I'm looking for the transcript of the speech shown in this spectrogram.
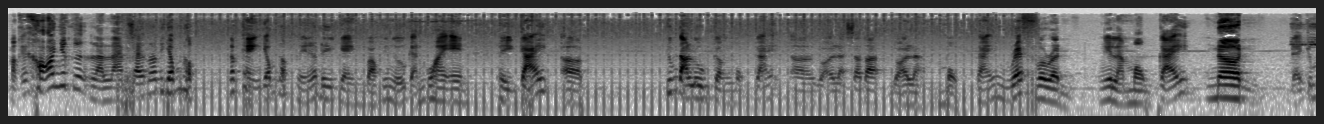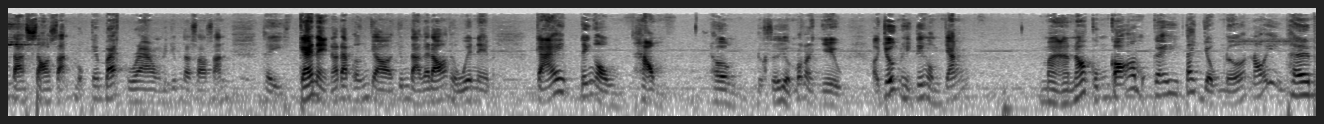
mà cái khó nhất là làm sao nó giống thật nó càng giống thật thì nó đi càng vào cái ngữ cảnh của hai end thì cái uh, chúng ta luôn cần một cái uh, gọi là sao ta? Gọi là một cái reference nghĩa là một cái nền để chúng ta so sánh một cái background để chúng ta so sánh. Thì cái này nó đáp ứng cho chúng ta cái đó. Thì quên em cái tiếng ồn hồng thường được sử dụng rất là nhiều. Hồi trước thì tiếng ồn trắng mà nó cũng có một cái tác dụng nữa. Nói thêm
